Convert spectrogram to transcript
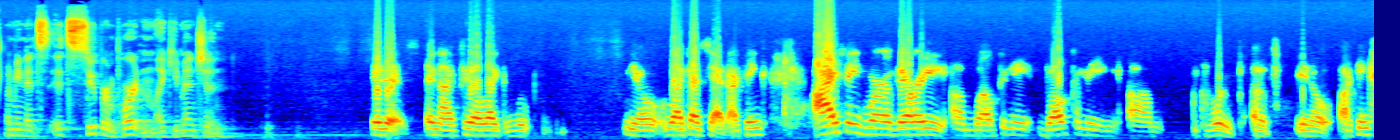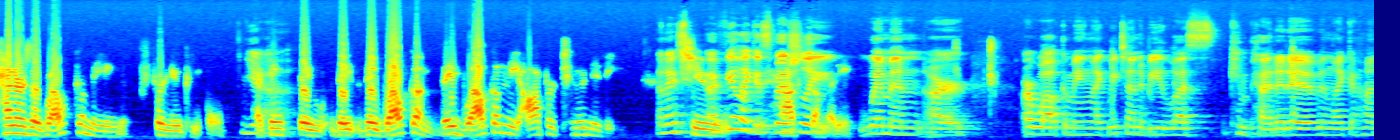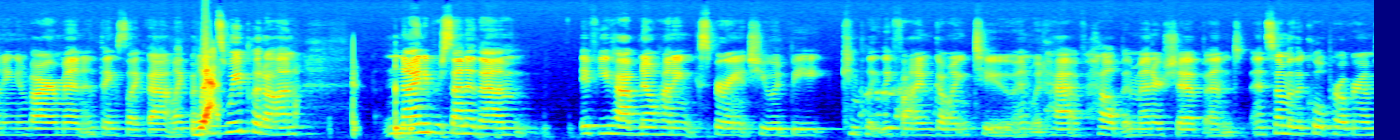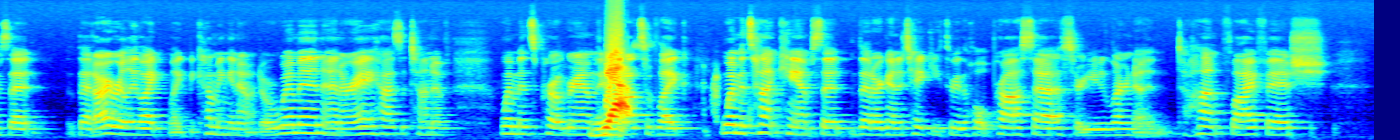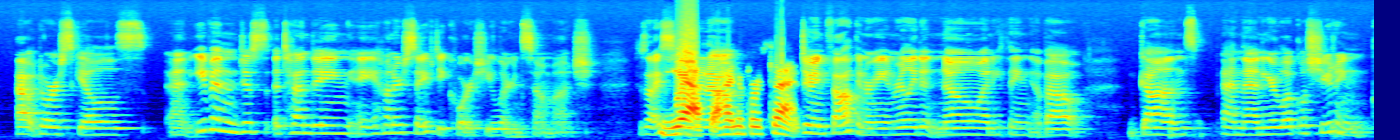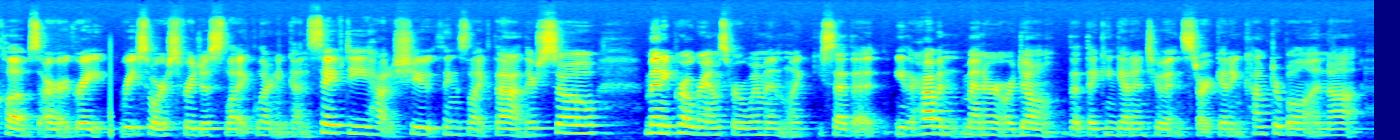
I mean, it's it's super important, like you mentioned. It is, and I feel like you know, like I said, I think I think we're a very um, welcoming welcoming um, group of you know. I think hunters are welcoming for new people. Yeah. I think they they they welcome they welcome the opportunity and I, to I feel like especially women are are welcoming. Like we tend to be less competitive in like a hunting environment and things like that. Like the Yeah. hunts we put on, ninety percent of them, if you have no hunting experience, you would be completely fine going to and would have help and mentorship and and some of the cool programs that that I really like, like becoming an outdoor women. NRA has a ton of women's program. There's Yes. lots of like women's hunt camps that, that are going to take you through the whole process, or you learn to, to hunt, fly fish, outdoor skills, and even just attending a hunter safety course, you learn so much. Because I started yes, out hundred percent. doing falconry and really didn't know anything about guns and then your local shooting clubs are a great resource for just like learning gun safety how to shoot things like that. There's so many programs for women like you said that either have a mentor or don't that they can get into it and start getting comfortable and not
